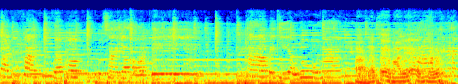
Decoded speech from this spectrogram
ฝันฝันว่าพบผู้ชายยอดดีพาไปเที่ยวดูหนัง อ่าแดนเซอร์มาแล้วน้องหนูนั่ง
